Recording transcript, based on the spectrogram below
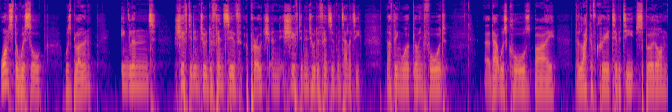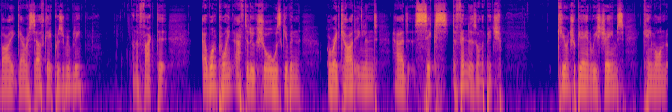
once the whistle was blown, England shifted into a defensive approach and shifted into a defensive mentality. Nothing worked going forward. Uh, that was caused by the lack of creativity spurred on by Gareth Southgate, presumably, and the fact that at one point, after Luke Shaw was given a red card, England had six defenders on the pitch. Kieran Trippier and Reece James came on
